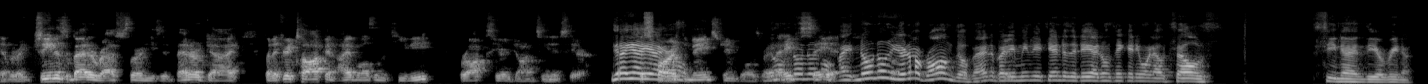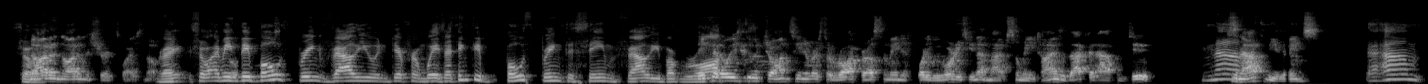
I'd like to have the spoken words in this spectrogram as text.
of it, right? Cena's a better wrestler and he's a better guy. But if you're talking eyeballs on the TV, Rock's here, John Cena's here. Yeah, yeah, as yeah. As far no. as the mainstream goes, right? No, I hate no, to no, say no. it. I, no, no, you're not wrong though, man. But I mean, at the end of the day, I don't think anyone outsells Cena in the arena. So not in not in the shirts wise, no. Right. So I mean, no. they both bring value in different ways. I think they both bring the same value, but Rock. They could always do. John Cena versus The Rock WrestleMania 40. We've already seen that match so many times that that could happen too. No, it doesn't have to be Reigns. Um,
